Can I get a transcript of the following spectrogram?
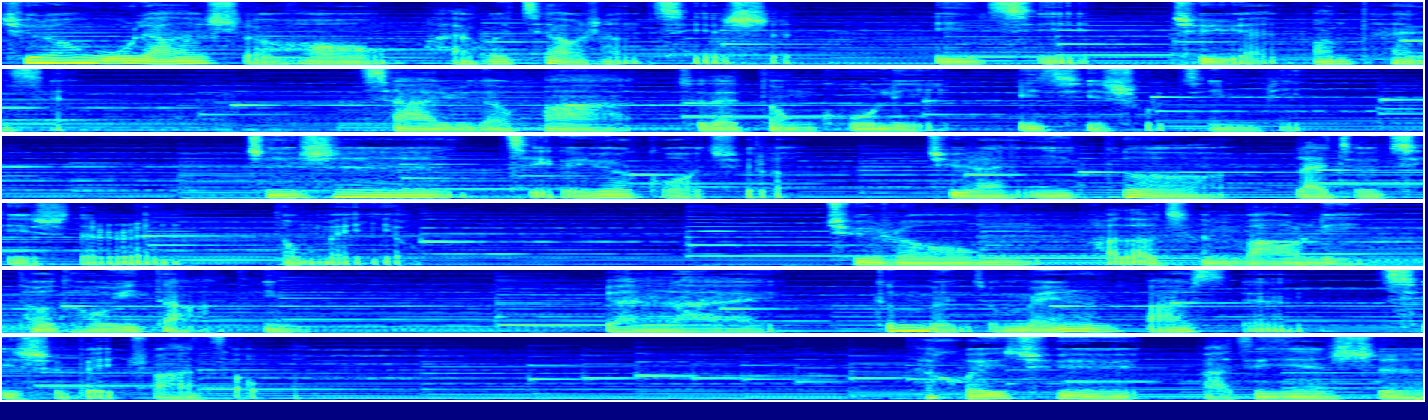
巨龙无聊的时候还会叫上骑士，一起去远方探险。下雨的话，就在洞窟里一起数金币。只是几个月过去了，居然一个来救骑士的人都没有。巨龙跑到城堡里，偷偷一打听，原来根本就没人发现骑士被抓走了。他回去把这件事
